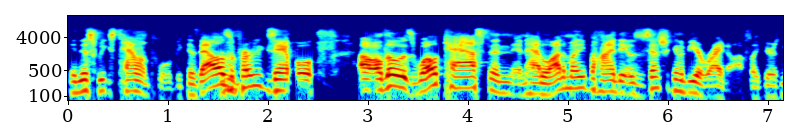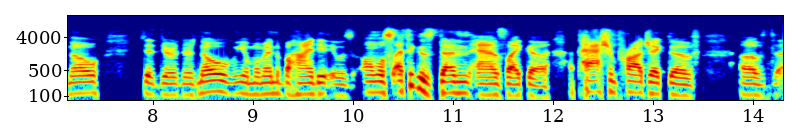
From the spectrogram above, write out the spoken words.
in this week's talent pool because that was mm-hmm. a perfect example uh, although it was well cast and, and had a lot of money behind it, it was essentially going to be a write off. Like there's no there there's no you know momentum behind it. It was almost I think it was done as like a, a passion project of of the,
